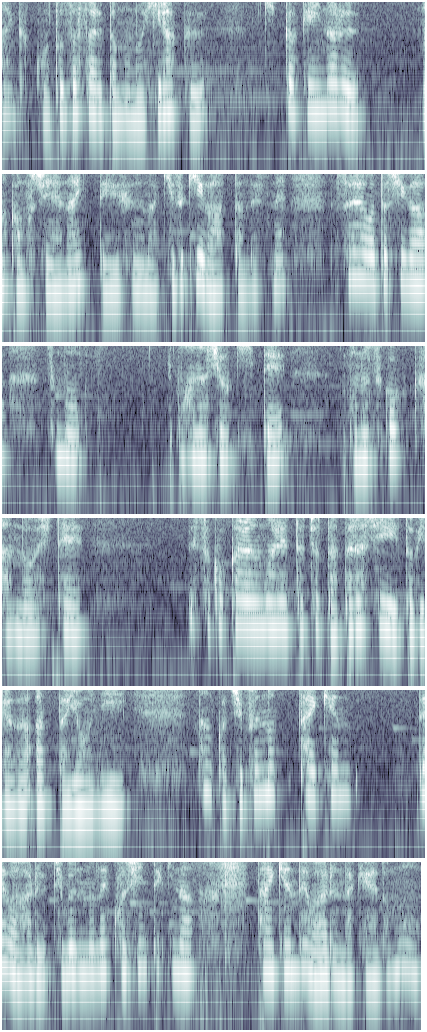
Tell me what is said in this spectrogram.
何かこう閉ざされたものを開くきっかけになるのかもしれないっていう風な気づきがあったんですね。それは私がそのお話を聞いてものすごく感動してでそこから生まれたちょっと新しい扉があったようになんか自分の体験ではある自分のね個人的な体験ではあるんだけれども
